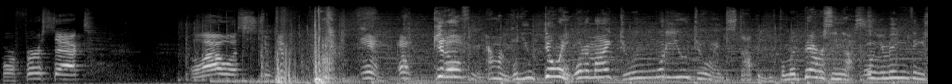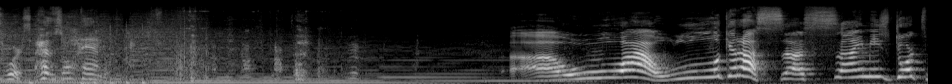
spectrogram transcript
for our first act, allow us to. Ian, oh, get off me! Aaron, what are you doing? What am I doing? What are you doing? Stop it! You're from embarrassing us. Oh, you're making things worse. I have this all handled. Uh, wow! Look at us, uh, Siamese dorks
